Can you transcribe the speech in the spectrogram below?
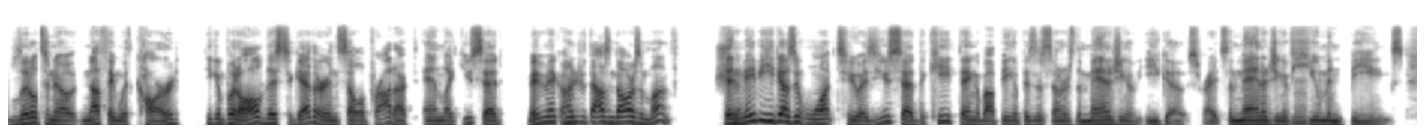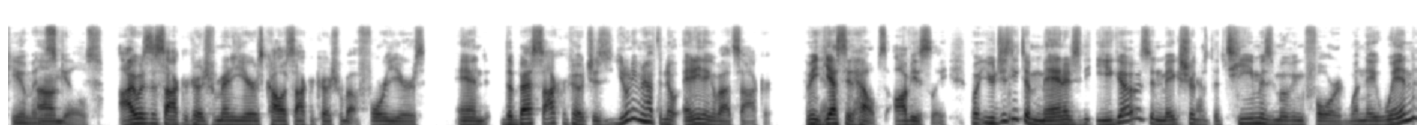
little to no nothing with Carrd. He can put all of this together and sell a product, and like you said, maybe make $100,000 a month. Then maybe he doesn't want to, as you said, the key thing about being a business owner is the managing of egos, right? It's the managing of Mhm. human beings. Human Um, skills. I was a soccer coach for many years, college soccer coach for about 4 years, and the best soccer coaches, you don't even have to know anything about soccer. I mean, Yeah. yes, it helps, obviously, but you just need to manage the egos and make sure that the team is moving forward. When they win,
